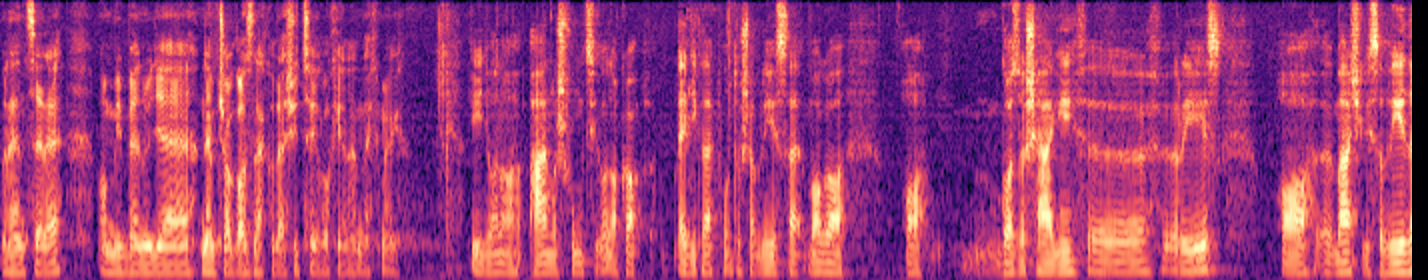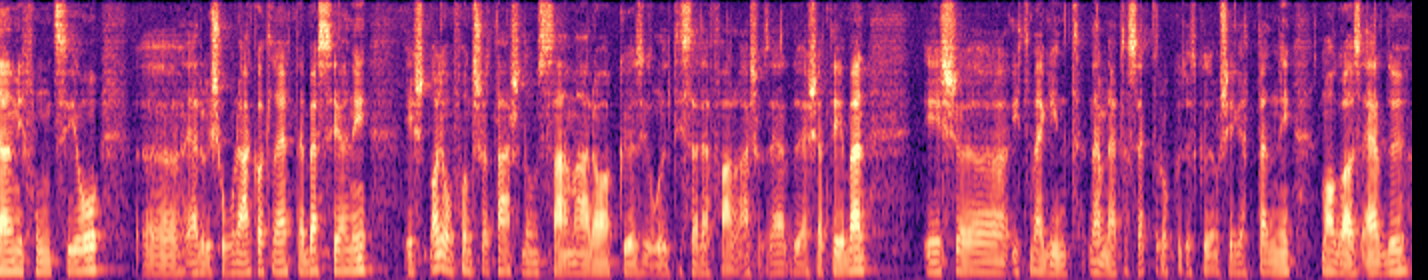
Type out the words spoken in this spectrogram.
rendszere, amiben ugye nem csak gazdálkodási célok jelennek meg. Így van, a hármas funkciónak a egyik legfontosabb része maga a gazdasági rész, a másik rész a védelmi funkció, erről is órákat lehetne beszélni, és nagyon fontos a társadalom számára a közjóléti szerepvállalás az erdő esetében, és uh, itt megint nem lehet a szektorok között különbséget tenni. Maga az erdő,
